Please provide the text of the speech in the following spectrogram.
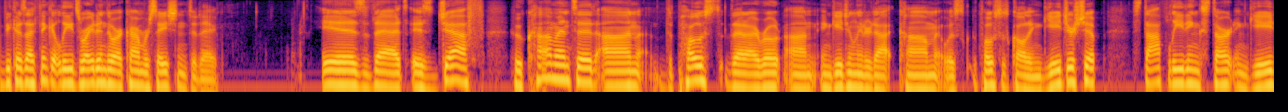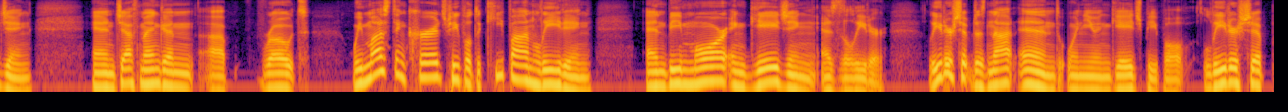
because I think it leads right into our conversation today, is that is Jeff who commented on the post that I wrote on engagingleader.com. It was the post was called Engagership: Stop Leading, Start Engaging, and Jeff Mengen uh, wrote, "We must encourage people to keep on leading and be more engaging as the leader. Leadership does not end when you engage people. Leadership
